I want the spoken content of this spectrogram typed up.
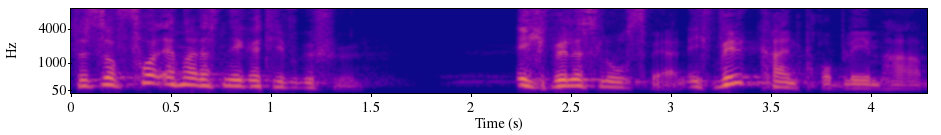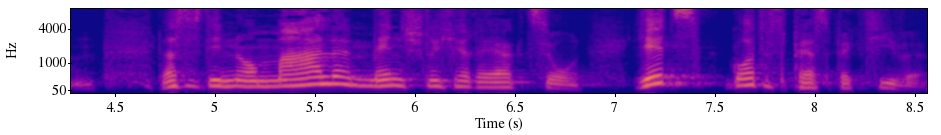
Das ist sofort immer das negative Gefühl. Ich will es loswerden. Ich will kein Problem haben. Das ist die normale menschliche Reaktion. Jetzt Gottes Perspektive.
